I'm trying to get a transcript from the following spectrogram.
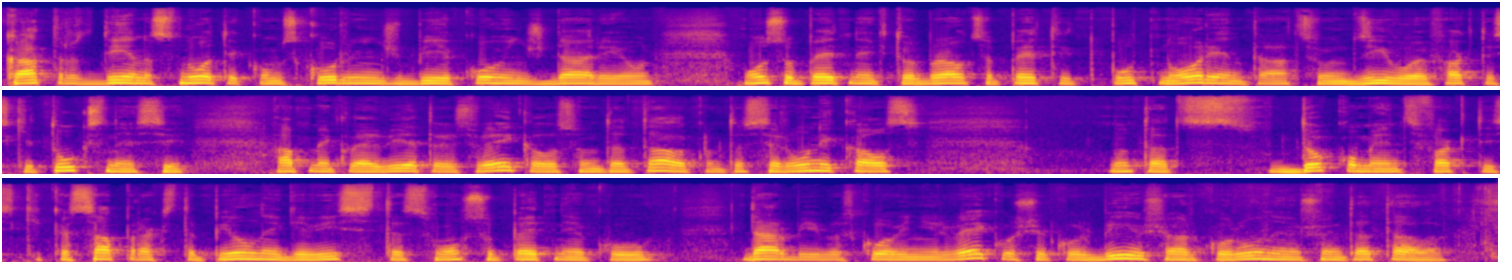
katras dienas notikums, kur viņš bija, ko viņš darīja. Un mūsu pētnieki tur brauca pētīt putnu orientāciju un dzīvoja faktiski tūkstnesi, apmeklēja vietējos veikalus un tā tālāk. Un tas ir unikāls nu, dokuments, faktiski, kas apraksta pilnīgi visas tas mūsu pētnieku darbības, ko viņi ir veikuši, kur bijuši, ar ko runājuši un tā tālāk.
